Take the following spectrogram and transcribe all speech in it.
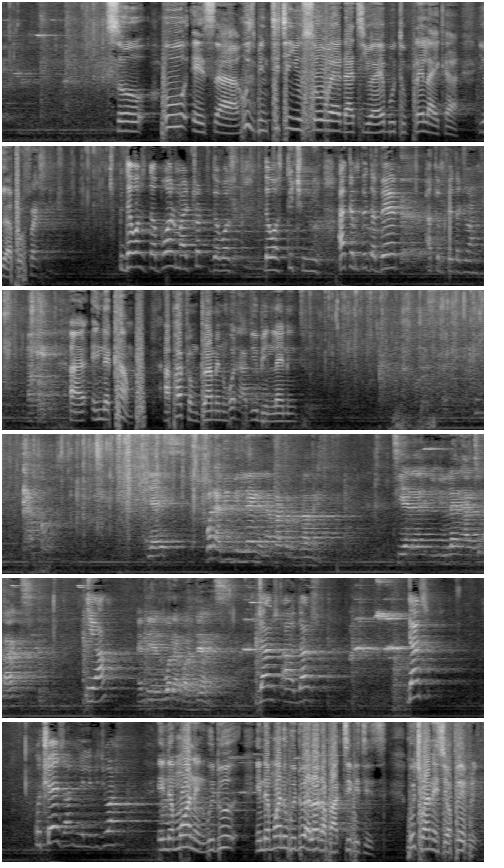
So, who is uh, who's been teaching you so well that you are able to play like uh, you are a professional? There was the boy in my church that was that was teaching me i can play the band i can play the drum Okay. Uh, in the camp, apart from drumming, what have you been learning to? Camp course. Yes. What have you been learning apart from drumming? Theater, you learn how to act, yeah and then what about dance? dance uh, dance dance kucheza nilijua In the morning, we do. In the morning, we do a lot of activities. Which one is your favorite?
